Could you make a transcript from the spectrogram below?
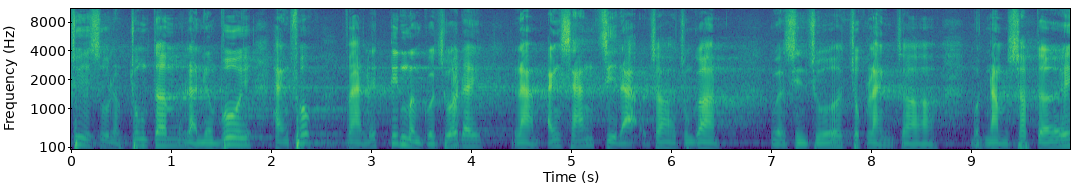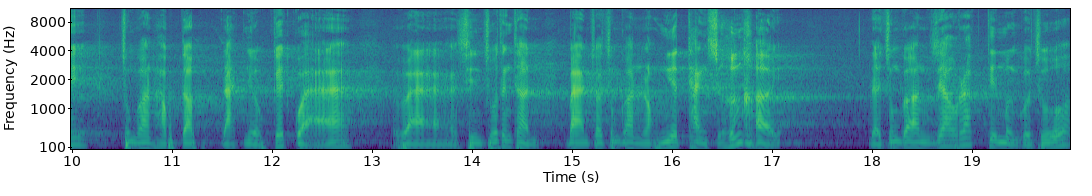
Chúa Giêsu làm trung tâm, là niềm vui, hạnh phúc và lấy tin mừng của Chúa đây làm ánh sáng chỉ đạo cho chúng con nguyện xin Chúa chúc lành cho một năm sắp tới, chúng con học tập, đạt nhiều kết quả và xin Chúa Thánh Thần ban cho chúng con lòng nhiệt thành sự hứng khởi để chúng con gieo rắc tin mừng của Chúa,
